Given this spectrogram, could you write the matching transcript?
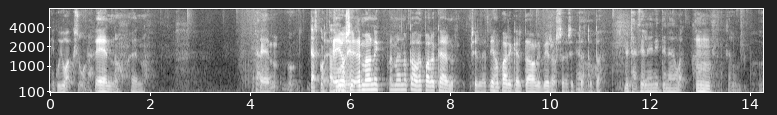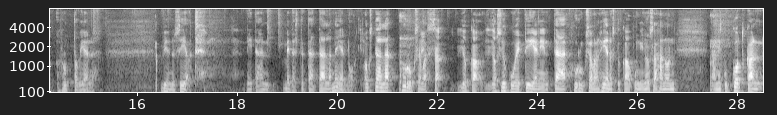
niin kuin juoksuun? En ole, en ole. Tässä kohtaa ei oli... en, mä, niin, mä en ole kauhean paljon käynyt silleen, että ihan pari kertaa oli Virossa ja sitten tota... Nythän siellä ei niitä enää olekaan. Mm. Siellä on rutto vienyt, vienyt sijat. Niitähän metästetään täällä meidän nurkilla. Onko täällä Hurukselassa, joka, jos joku ei tiedä, niin tämä Hurukselan hienostokaupungin osahan on tämä niin kuin Kotkan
